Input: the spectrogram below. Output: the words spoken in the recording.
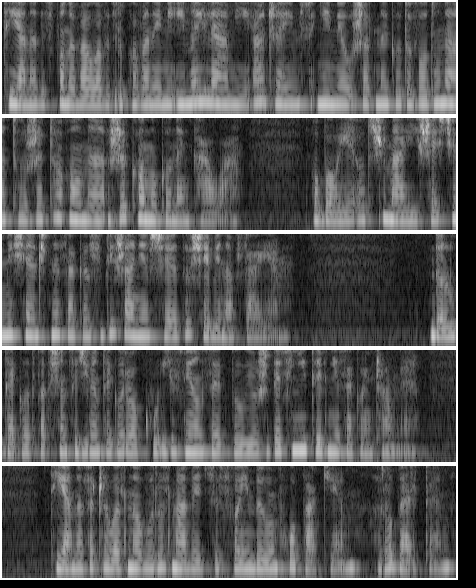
Tiana dysponowała wydrukowanymi e-mailami, a James nie miał żadnego dowodu na to, że to ona rzekomo go nękała. Oboje otrzymali sześciomiesięczny zakaz zbliżania się do siebie nawzajem. Do lutego 2009 roku ich związek był już definitywnie zakończony. Tiana zaczęła znowu rozmawiać ze swoim byłym chłopakiem, Robertem,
